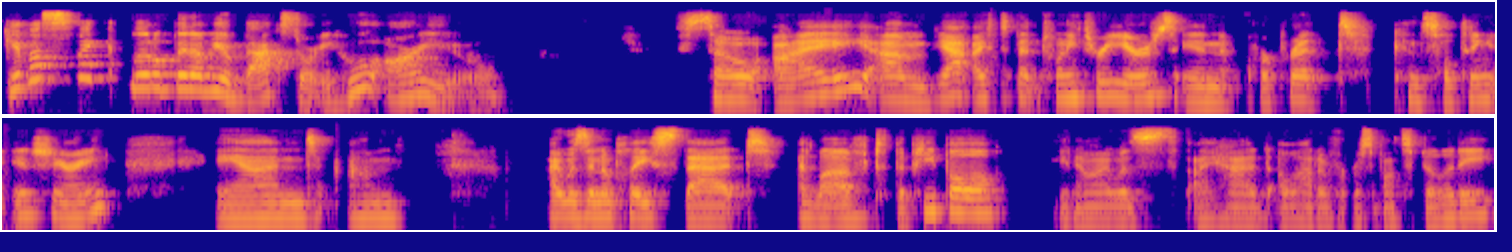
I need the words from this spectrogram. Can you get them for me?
give us like a little bit of your backstory. Who are you? So I um yeah, I spent 23 years in corporate consulting engineering and um I was in a place that I loved the people, you know, I was I had a lot of responsibility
